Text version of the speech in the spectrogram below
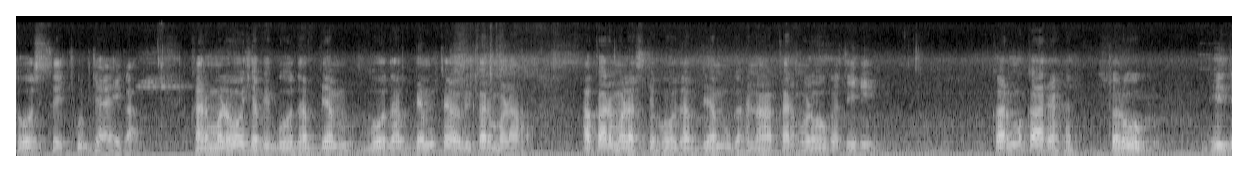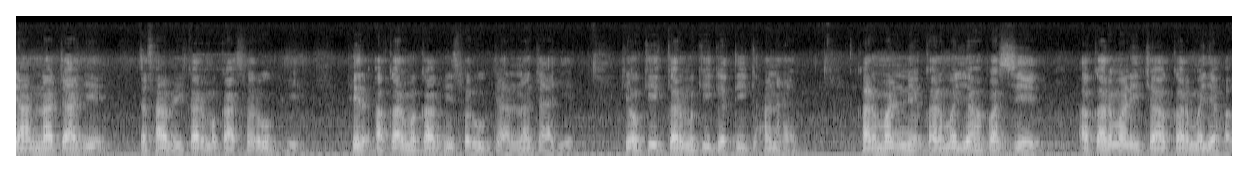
दोष से छूट जाएगा। कर्मणो यदि बोधव्यम बोधव्यम च विकर्मण, अकर्मणश्च बोधव्यम गहना कर्मणो गति। ही कर्म का स्वरूप भी जानना चाहिए तथा विकर्म का स्वरूप भी। फिर अकर्म का भी स्वरूप जानना चाहिए, क्योंकि कर्म की गति घन है। कर्मण्य कर्म यह पश्चेत अकर्मणि च कर्म यह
